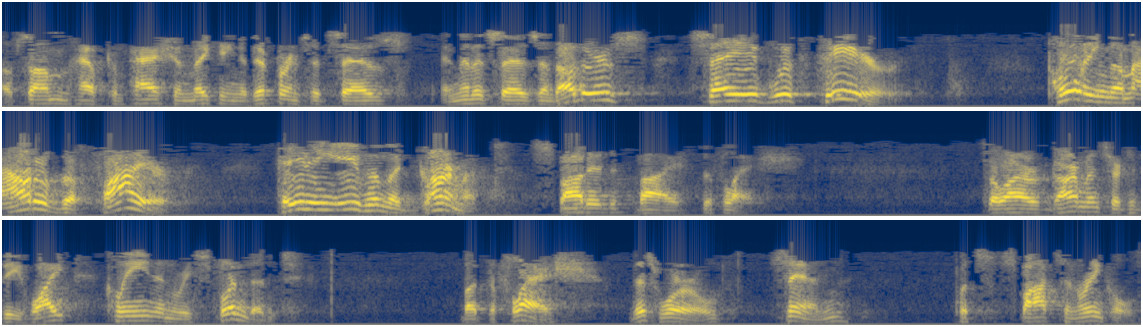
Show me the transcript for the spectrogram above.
Of some have compassion making a difference, it says, and then it says, and others save with fear, pulling them out of the fire, hating even the garment spotted by the flesh. So our garments are to be white, clean, and resplendent, but the flesh, this world, sin, puts spots and wrinkles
